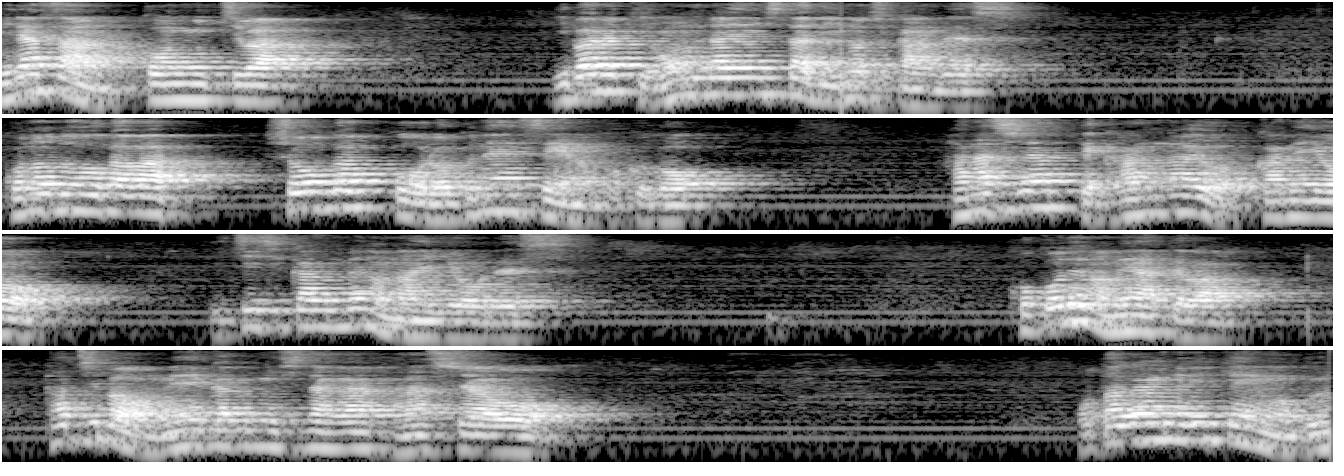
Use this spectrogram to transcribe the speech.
皆さんこんにちは。茨城オンラインスタディの時間です。この動画は小学校6年生の国語。話し合って考えを深めよう。1時間目の内容です。ここでの目当ては立場を明確にしながら話し合おう。お互いの意見を分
